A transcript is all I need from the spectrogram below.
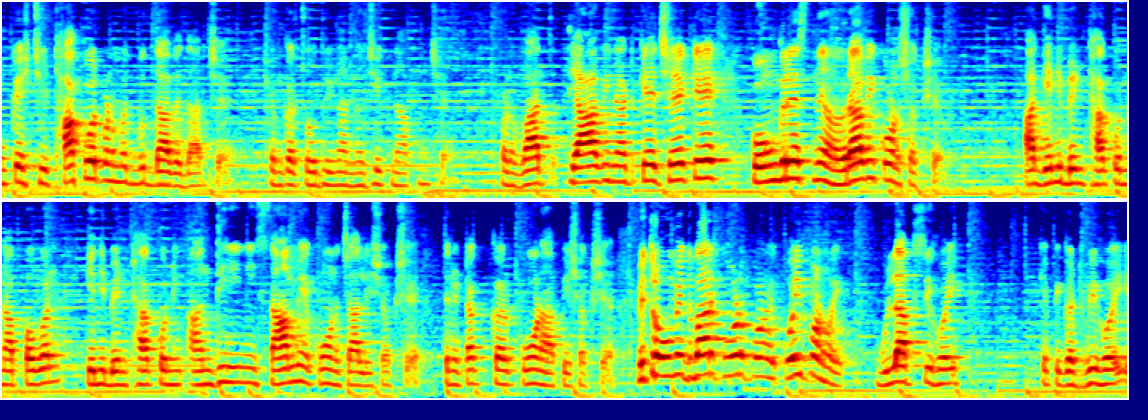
મુકેશજી ઠાકોર પણ મજબૂત દાવેદાર છે. શંકર ચૌધરીના નજીકના પણ છે. પણ વાત ત્યાં આવીને અટકે છે કે કોંગ્રેસને હરાવી કોણ શકશે? આ ગેનીબેન ઠાકોરના પવન, ગેનીબેન ઠાકોરની આંધીની સામે કોણ ચાલી શકશે? તેને ટક્કર કોણ આપી શકશે? મિત્રો, ઉમેદવાર કોણ પણ કોઈ પણ હોય, ગુલાબસિંહ હોય કે પી ગઢવી હોય,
